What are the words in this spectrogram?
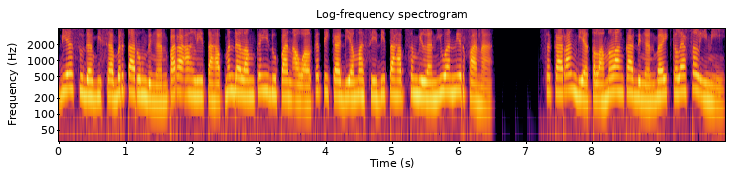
dia sudah bisa bertarung dengan para ahli tahap mendalam kehidupan awal ketika dia masih di tahap 9 Yuan Nirvana. Sekarang dia telah melangkah dengan baik ke level ini.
